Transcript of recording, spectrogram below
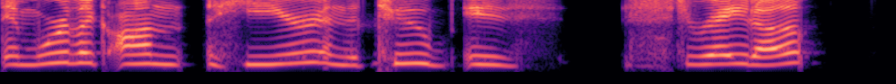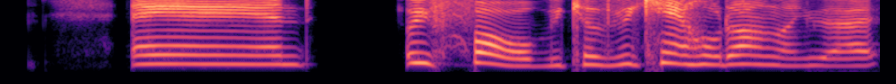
and we're like on here, and the tube is straight up, and we fall because we can't hold on like that.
